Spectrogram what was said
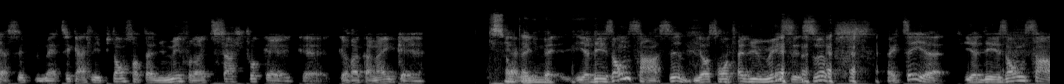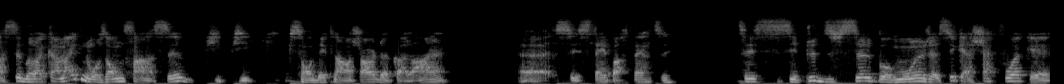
assez, mais tu sais, quand les pitons sont allumés, il faudrait que tu saches, toi, que, que, que reconnaître que sont allumés. Il y a des ondes sensibles. Ils sont allumés, c'est ça. tu sais, il, y a des ondes sensibles. Reconnaître nos ondes sensibles qui, qui, sont déclencheurs de colère, euh, c'est important, tu sais. c'est plus difficile pour moi. Je sais qu'à chaque fois que,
